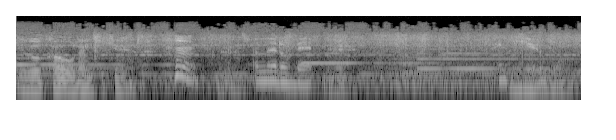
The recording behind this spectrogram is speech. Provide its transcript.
You're a little cold, ain't you, Cat? A little bit. Yeah. Thank you.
